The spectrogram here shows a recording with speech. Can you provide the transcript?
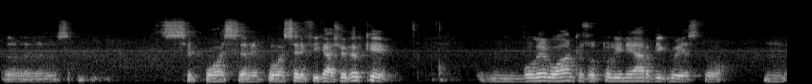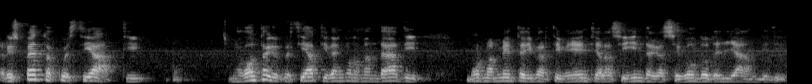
eh, se può essere, può essere efficace. Perché? Mh, volevo anche sottolinearvi questo. Mh, rispetto a questi atti, una volta che questi atti vengono mandati normalmente dipartimenti, alla sindaca, a secondo degli ambiti,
